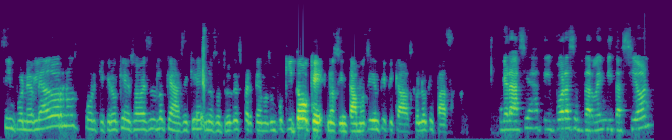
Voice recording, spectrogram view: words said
sin ponerle adornos, porque creo que eso a veces es lo que hace que nosotros despertemos un poquito o que nos sintamos identificados con lo que pasa. Gracias a ti por aceptar la invitación.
